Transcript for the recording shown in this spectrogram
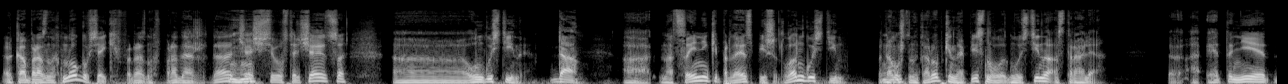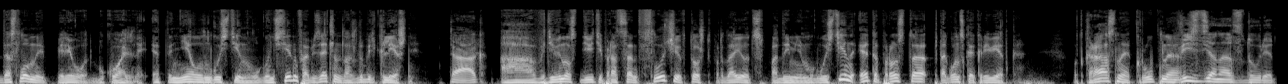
ракообразных много всяких разных в продаже, да, чаще всего встречаются э, лангустины. Да. А на ценнике продавец пишет лангустин, потому что на коробке написано langostino austral. А Это не дословный перевод, буквальный. Это не лангустин. У лангустинов обязательно должны быть клешни. Так. А в 99% случаев то, что продается под именем лангустин, это просто патагонская креветка. Вот красная, крупная. Везде нас дурят.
